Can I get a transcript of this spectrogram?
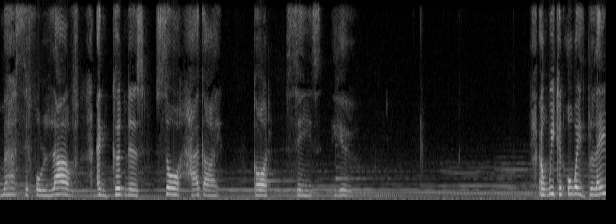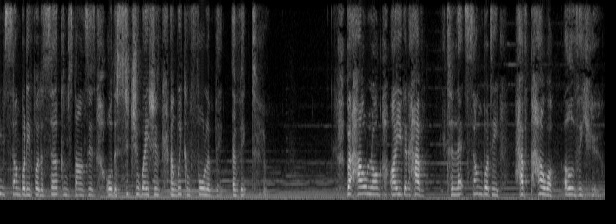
merciful love and goodness, saw Hagar, God sees you. And we can always blame somebody for the circumstances or the situations, and we can fall a, bit, a victim. But how long are you going to have to let somebody have power over you?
